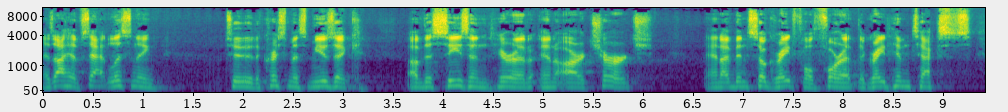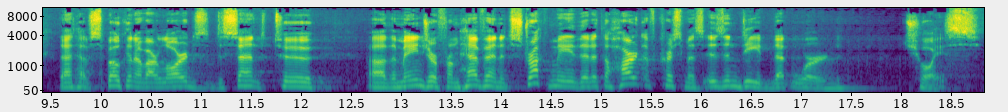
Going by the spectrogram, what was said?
As I have sat listening to the Christmas music of this season here in our church, and I've been so grateful for it, the great hymn texts that have spoken of our Lord's descent to uh, the manger from heaven, it struck me that at the heart of Christmas is indeed that word, choice.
